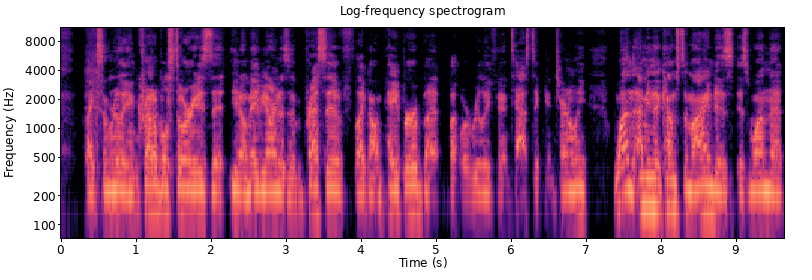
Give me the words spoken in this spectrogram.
like some really incredible stories that you know maybe aren't as impressive like on paper, but but were really fantastic internally. One, I mean, that comes to mind is is one that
